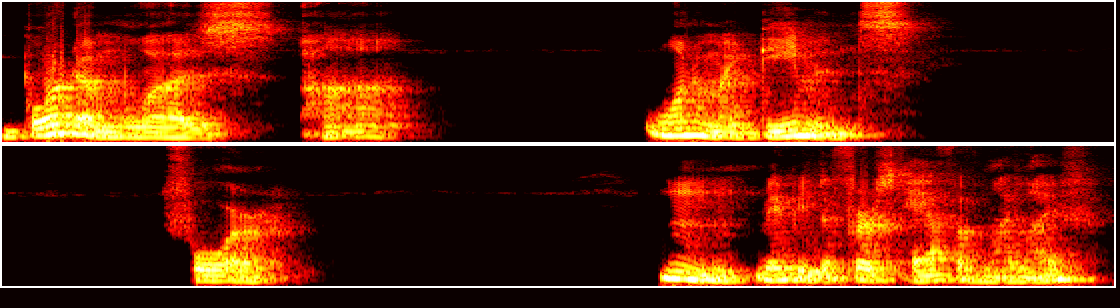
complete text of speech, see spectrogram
boredom was uh, one of my demons for hmm, maybe the first half of my life.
